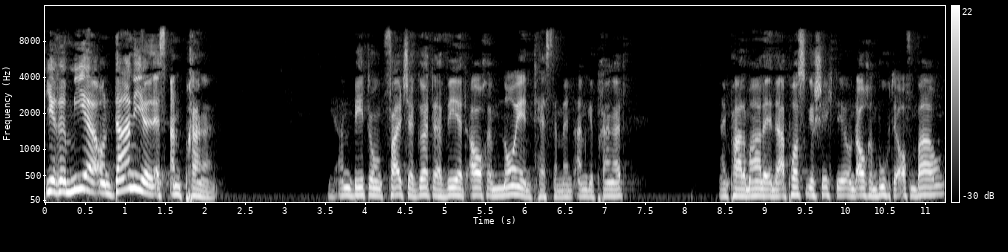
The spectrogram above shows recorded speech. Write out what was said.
Jeremia und Daniel es anprangern. Die Anbetung falscher Götter wird auch im Neuen Testament angeprangert. Ein paar Male in der Apostelgeschichte und auch im Buch der Offenbarung.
